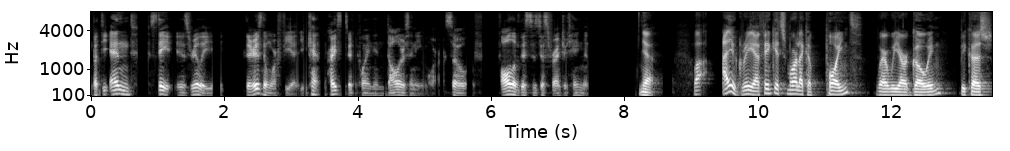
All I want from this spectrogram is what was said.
But the end state is really there is no more fiat. You can't price Bitcoin in dollars anymore. So all of this is just for entertainment. Yeah. Well, I agree. I think it's more like a point where we are going because,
